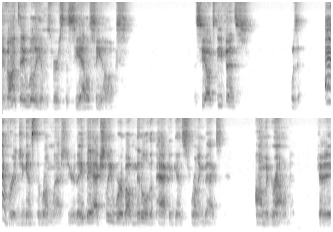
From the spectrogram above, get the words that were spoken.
Javonte Williams versus the Seattle Seahawks. The Seahawks defense was average against the run last year. They they actually were about middle of the pack against running backs on the ground. Okay.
